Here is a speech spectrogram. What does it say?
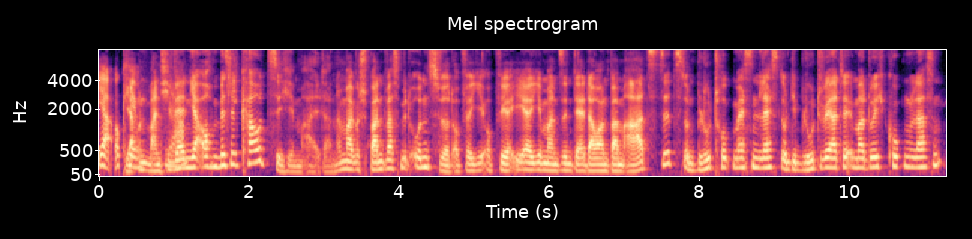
Ja, okay. Ja, und manche Ja. werden ja auch ein bisschen kauzig im Alter. Ne? Mal gespannt, was mit uns wird. Ob wir, ob wir eher jemand sind, der dauernd beim Arzt sitzt und Blutdruck messen lässt und die Blutwerte immer durchgucken lassen.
